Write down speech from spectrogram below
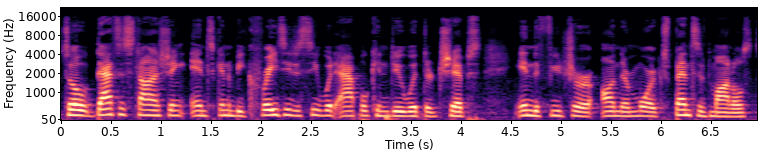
So that's astonishing, and it's going to be crazy to see what Apple can do with their chips in the future on their more expensive models.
